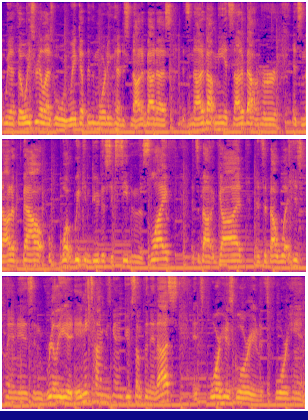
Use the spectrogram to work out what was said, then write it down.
we have to always realize when we wake up in the morning that it's not about us. It's not about me. It's not about her. It's not about what we can do to succeed in this life. It's about God. It's about what His plan is. And really, anytime He's going to do something in us, it's for His glory and it's for Him.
